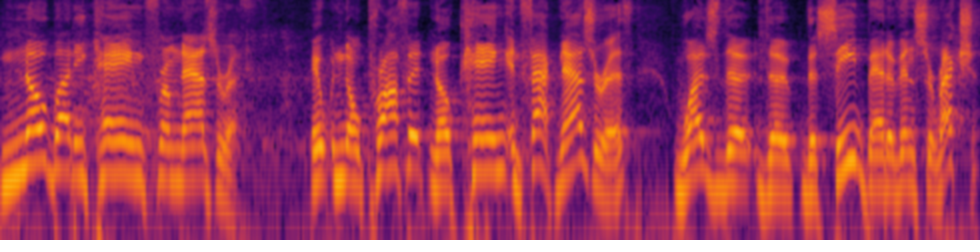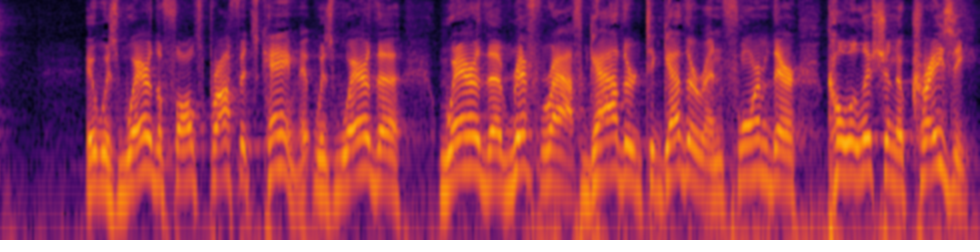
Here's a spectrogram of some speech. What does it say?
nobody came from Nazareth. It, no prophet, no king. In fact, Nazareth was the, the, the seedbed of insurrection. It was where the false prophets came. It was where the, where the riffraff gathered together and formed their coalition of crazy.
